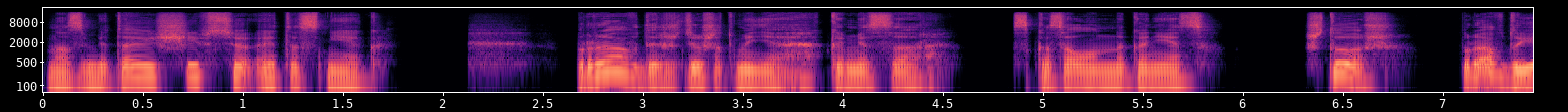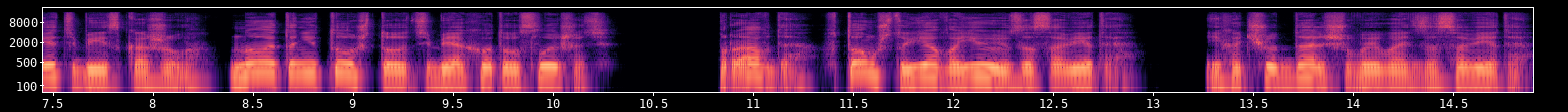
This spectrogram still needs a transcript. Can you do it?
на заметающий всё это снег. «Правды ждёшь от меня, комиссар», — сказал он наконец. «Что ж, правду я тебе и скажу, но это не то, что тебе охота услышать. Правда в том, что я воюю за Советы и хочу дальше воевать за Советы.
